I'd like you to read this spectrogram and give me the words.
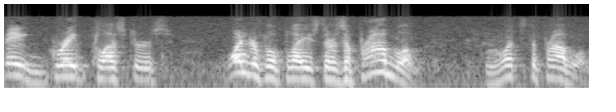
big grape clusters, wonderful place. There's a problem. And what's the problem?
